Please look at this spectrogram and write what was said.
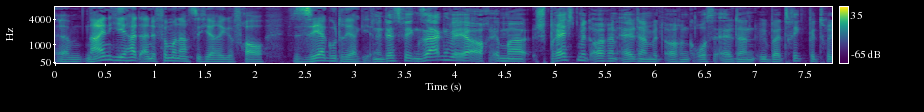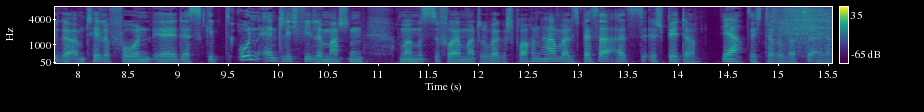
Ähm, nein, hier hat eine 85-jährige Frau sehr gut reagiert. Und deswegen sagen wir ja auch immer, sprecht mit euren Eltern, mit euren Großeltern über Trickbetrüger am Telefon. Äh, Das gibt unendlich viele Maschen und man müsste vorher mal drüber gesprochen haben, weil es besser als äh, später Ja. sich darüber zu ärgern.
